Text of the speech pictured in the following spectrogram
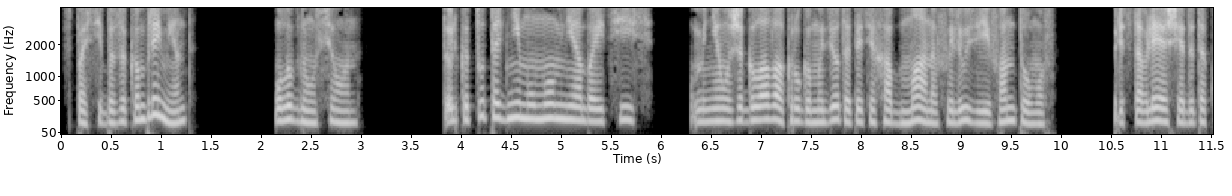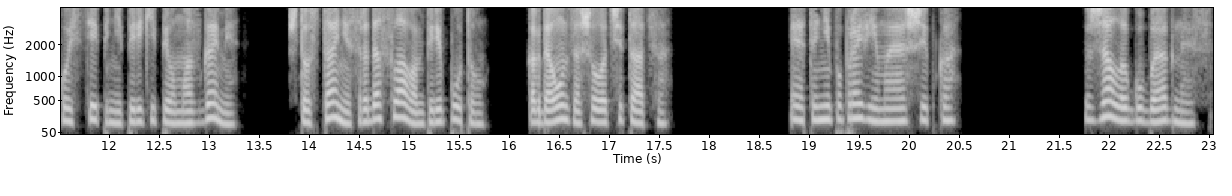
Спасибо за комплимент, улыбнулся он. Только тут одним умом не обойтись. У меня уже голова кругом идет от этих обманов, иллюзий и фантомов. Представляешь, я до такой степени перекипел мозгами, что Стани с Родославом перепутал, когда он зашел отчитаться. Это непоправимая ошибка. Сжала губы Агнес.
